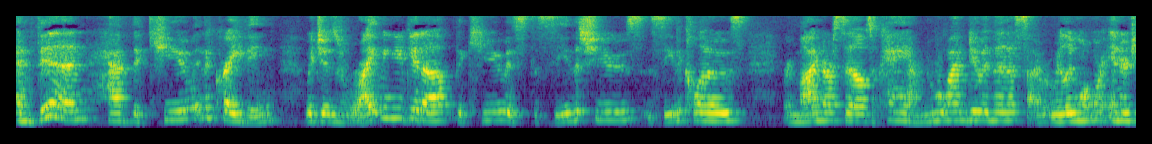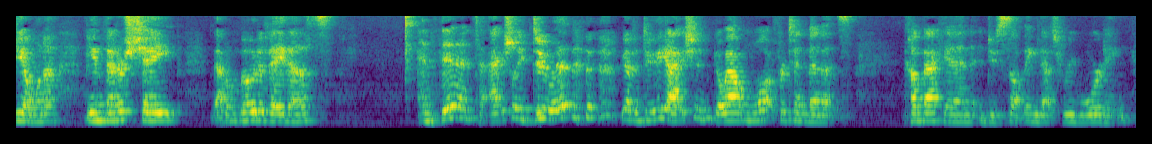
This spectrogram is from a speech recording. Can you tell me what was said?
And then have the cue and the craving, which is right when you get up. The cue is to see the shoes, see the clothes, remind ourselves, okay, I remember why I'm doing this. I really want more energy. I want to be in better shape. That'll motivate us. And then to actually do it, we got to do the action, go out and walk for 10 minutes, come back in and do something that's rewarding.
